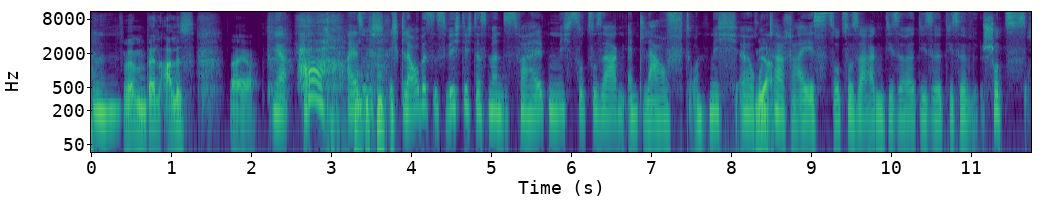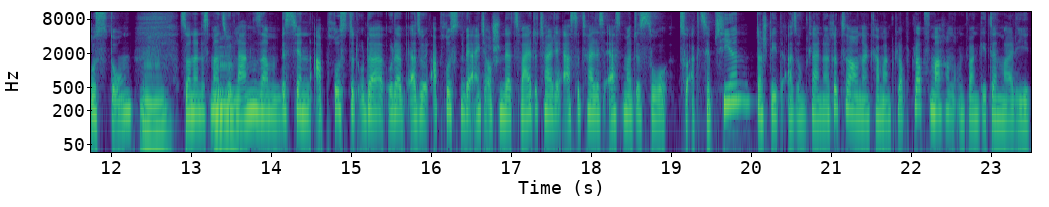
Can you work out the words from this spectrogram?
mhm. wenn, wenn, alles, naja. Ja. Ach. Also ich, ich glaube, es ist wichtig, dass man das Verhalten nicht sozusagen entlarvt und nicht äh, runterreißt, ja. sozusagen diese, diese, diese Schutzrüstung, mhm. sondern dass man so mhm. langsam ein bisschen abrüstet oder, oder also abrüsten wäre eigentlich auch schon der zweite Teil. Der erste Teil ist erstmal das so zu akzeptieren. Da steht also ein kleiner Ritter und dann kann man Klopf, Klopf machen und wann geht denn mal die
